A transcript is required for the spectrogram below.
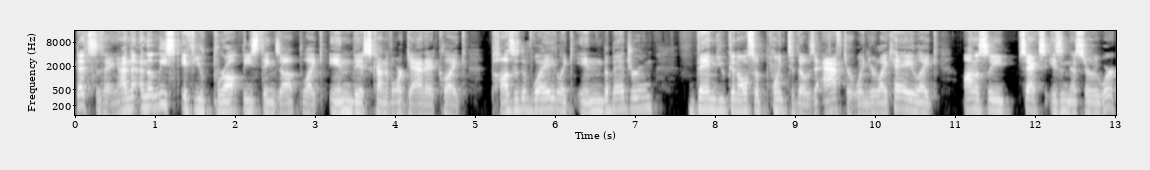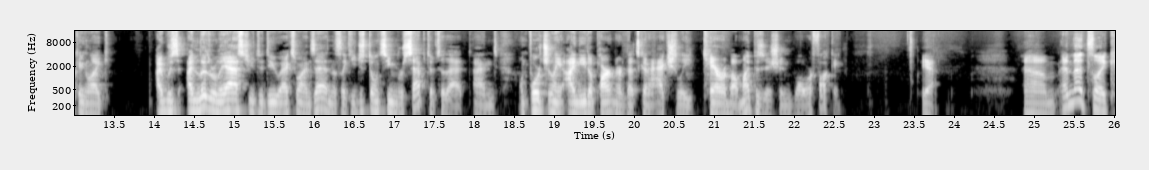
That's the thing. And and at least if you've brought these things up like in this kind of organic like positive way like in the bedroom, then you can also point to those after when you're like, "Hey, like honestly, sex isn't necessarily working like I was I literally asked you to do X, Y, and Z, and it's like you just don't seem receptive to that. And unfortunately, I need a partner that's going to actually care about my position while we're fucking. Yeah. Um, and that's like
